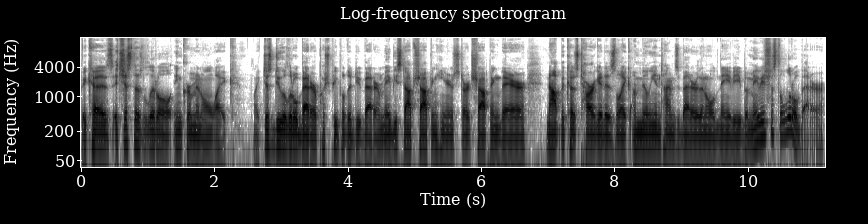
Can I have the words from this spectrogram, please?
because it's just those little incremental like like just do a little better push people to do better. Maybe stop shopping here start shopping there. Not because target is like a million times better than old navy but maybe it's just a little better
